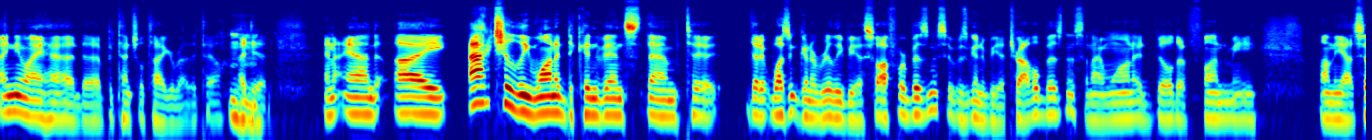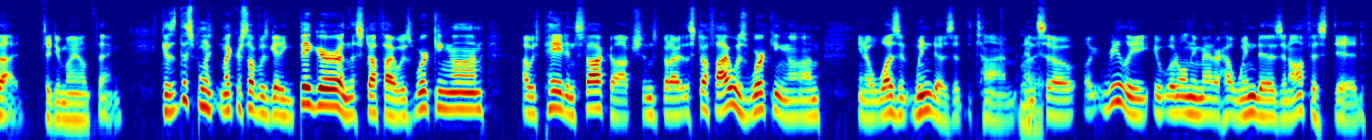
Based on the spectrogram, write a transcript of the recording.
I knew I had a potential tiger by the tail. Mm-hmm. I did, and and I actually wanted to convince them to that it wasn't going to really be a software business. It was going to be a travel business, and I wanted Bill to fund me on the outside to do my own thing. Because at this point, Microsoft was getting bigger, and the stuff I was working on, I was paid in stock options, but I, the stuff I was working on, you know, wasn't Windows at the time, and so uh, really it would only matter how Windows and Office did,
